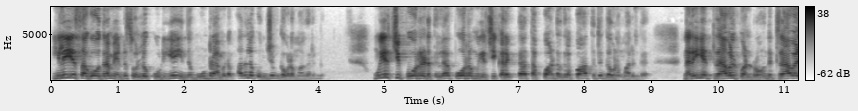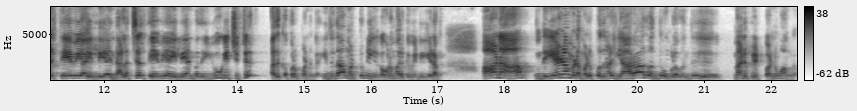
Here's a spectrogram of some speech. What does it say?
இளைய சகோதரம் என்று சொல்லக்கூடிய இந்த மூன்றாம் இடம். அதுல கொஞ்சம் கவனமாக இருங்க. முயற்சி போடுற இடத்துல போடுற முயற்சி கரெக்டா தப்பான்றதுல பார்த்துட்டு கவனமா இருங்க. நிறைய டிராவல் பண்றோம். இந்த டிராவல் தேவையா இல்லையா இந்த அலைச்சல் தேவையா இல்லையா என்பதை யூகிச்சுட்டு அதுக்கப்புறம் பண்ணுங்க. இதுதான் மட்டும் நீங்க கவனமா இருக்க வேண்டிய இடம். ஆனா இந்த ஏழாம் இடம் வலுப்பதனால் யாராவது வந்து உங்களை வந்து மேனிப்புலேட் பண்ணுவாங்க.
